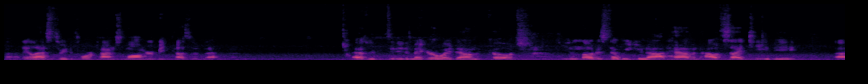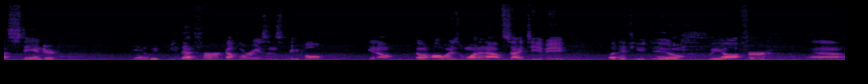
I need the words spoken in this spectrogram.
Uh, they last three to four times longer because of that. As we continue to make our way down the coach, you'll notice that we do not have an outside TV uh, standard. And we do that for a couple of reasons. People, you know, don't always want an outside TV. But if you do, we offer uh,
